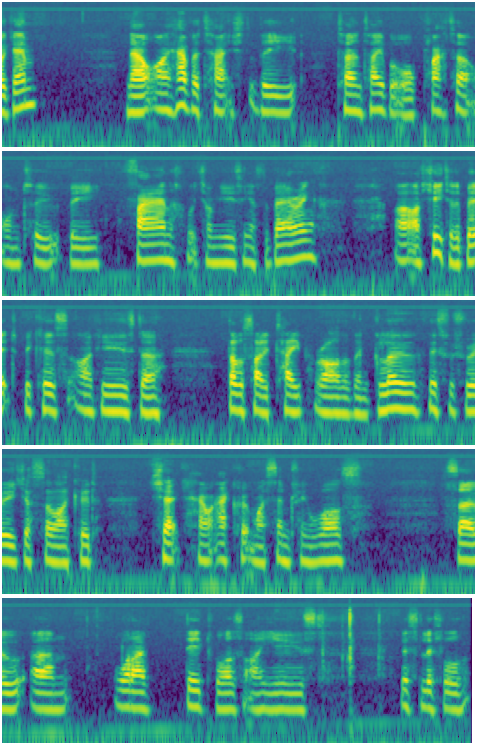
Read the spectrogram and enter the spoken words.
again. Now I have attached the turntable or platter onto the fan which I'm using as the bearing. Uh, I've cheated a bit because I've used a double-sided tape rather than glue. This was really just so I could check how accurate my centering was. So um, what I did was I used this little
